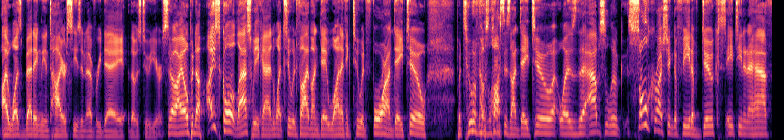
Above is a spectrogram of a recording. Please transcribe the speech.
I was betting the entire season every day those two years. So I opened up ice cold last weekend. What two and five on day one? I think two and four on day two. But two of those losses on day two was the absolute soul crushing defeat of Duke's 18 and a half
